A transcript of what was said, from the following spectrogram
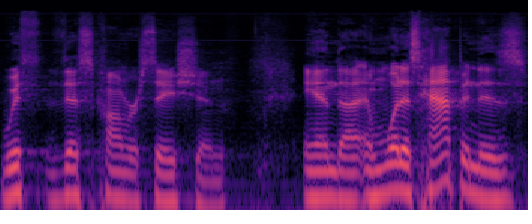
with this conversation. And, uh, and what has happened is,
